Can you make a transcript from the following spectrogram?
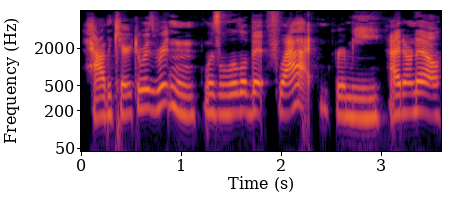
how the character was written was a little bit flat for me. I don't know.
